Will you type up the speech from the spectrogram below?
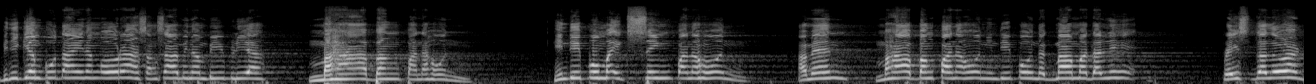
Binigyan po tayo ng oras. Ang sabi ng Biblia, mahabang panahon. Hindi po maiksing panahon. Amen? Mahabang panahon, hindi po nagmamadali. Praise the Lord.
